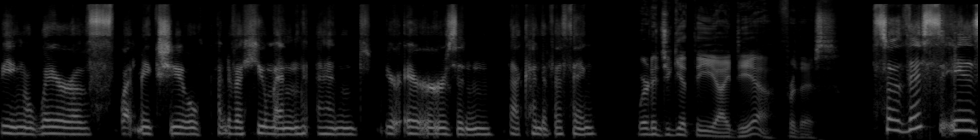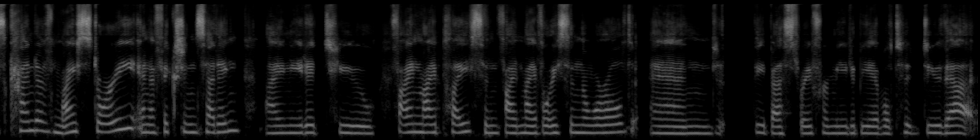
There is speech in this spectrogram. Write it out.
being aware of what makes you kind of a human and your errors and that kind of a thing. Where did you get the idea for this? So, this is kind of my story in a fiction setting. I needed to find my place and find my voice in the world. And the best way for me to be able to do that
